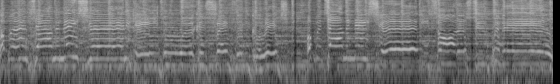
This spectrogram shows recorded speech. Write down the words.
Up and down the nation, he gave the workers strength and courage. Up and down the nation, he taught us to prevail.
